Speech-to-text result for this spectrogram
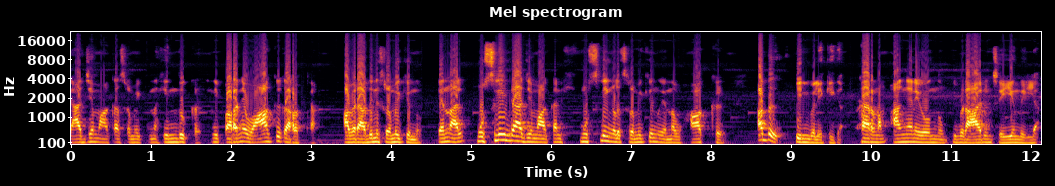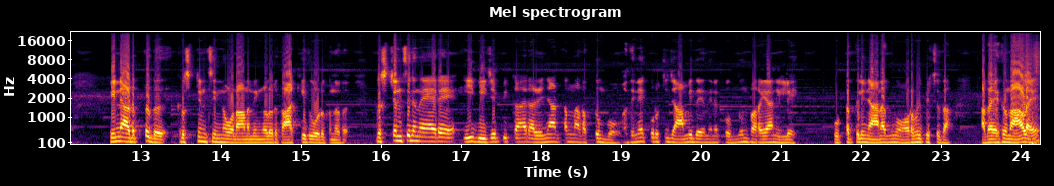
രാജ്യമാക്കാൻ ശ്രമിക്കുന്ന ഹിന്ദുക്കൾ. നീ പറഞ്ഞ വാക്ക് കറക്റ്റാണ് അവരതിന് ശ്രമിക്കുന്നു. എന്നാൽ മുസ്ലിം രാജ്യമാക്കാൻ മുസ്ലിങ്ങൾ ശ്രമിക്കുന്നു എന്ന വാക്ക് അത് പിൻവലിക്കുക. കാരണം അങ്ങനെയൊന്നും ഇവിടെ ആരും ചെയ്യുന്നില്ല. പിന്നെ അടുത്തത് ക്രിസ്ത്യൻസിനോടാണ് നിങ്ങൾ ഒരു താക്കീത് കൊടുക്കുന്നത്. ക്രിസ്ത്യൻസിന് നേരെ ഈ ബി ജെ പിക്കാർ അഴിഞ്ഞാട്ടം നടത്തുമ്പോൾ അതിനെക്കുറിച്ച് ജാമ്യത നിനക്കൊന്നും പറയാനില്ലേ? കൂട്ടത്തിൽ ഞാനതൊന്ന് ഓർമ്മിപ്പിച്ചതാ. അതായത് നാളെ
